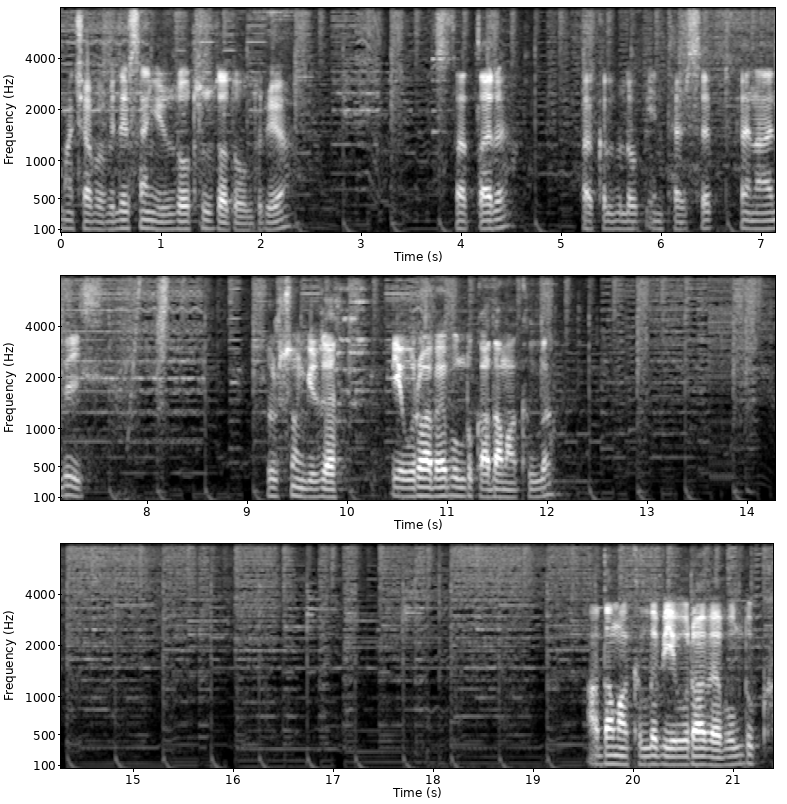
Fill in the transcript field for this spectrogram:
Maç yapabilirsen %30 da dolduruyor. Statları tackle block intercept fena değil. Dursun güzel. Bir Urabe bulduk adam akıllı. Adam akıllı bir Urabe bulduk.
